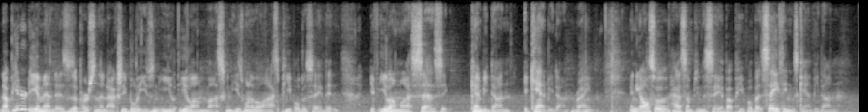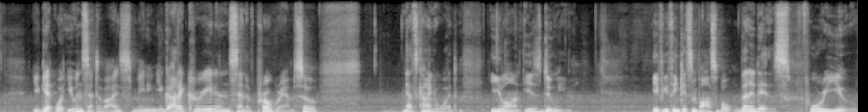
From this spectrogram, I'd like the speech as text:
Now, Peter Diamandis is a person that actually believes in Elon Musk, and he's one of the last people to say that if Elon Musk says it can be done, it can't be done, right? And he also has something to say about people that say things can't be done. You get what you incentivize, meaning you got to create an incentive program. So that's kind of what Elon is doing. If you think it's impossible, then it is for you.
